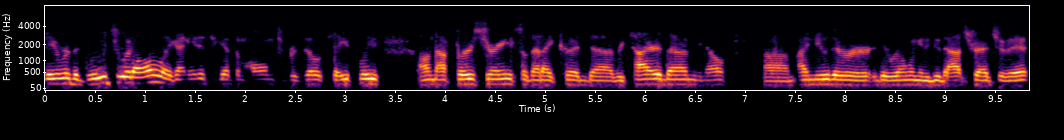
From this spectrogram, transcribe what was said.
they were the glue to it all. Like I needed to get them home to Brazil safely on that first journey so that I could uh, retire them. You know, um, I knew they were they were only going to do that stretch of it,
